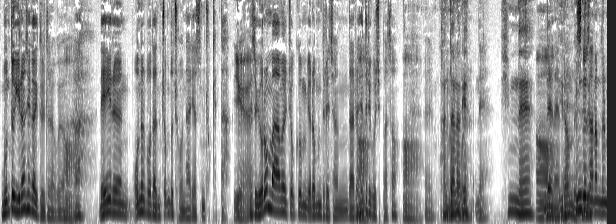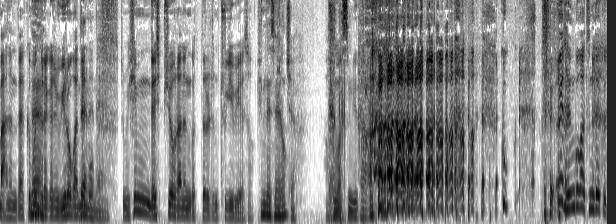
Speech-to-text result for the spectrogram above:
문득 이런 생각이 들더라고요. 어. 아 내일은 오늘보다는 좀 더 좋은 날이었으면 좋겠다. 예. 그래서 이런 마음을 조금 여러분들의 전달을 어. 해드리고 싶어서 어. 네, 간단하게? 곡을, 네. 힘내. 어. 네네네. 이런 힘든 메시지. 사람들 많은데 그분들에게 좀 위로가 되고 네네네. 좀 힘내십시오라는 것들을 좀 주기 위해서 힘내세요. 그렇죠. 아, 고맙습니다. 꽤된 것 같은데 그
